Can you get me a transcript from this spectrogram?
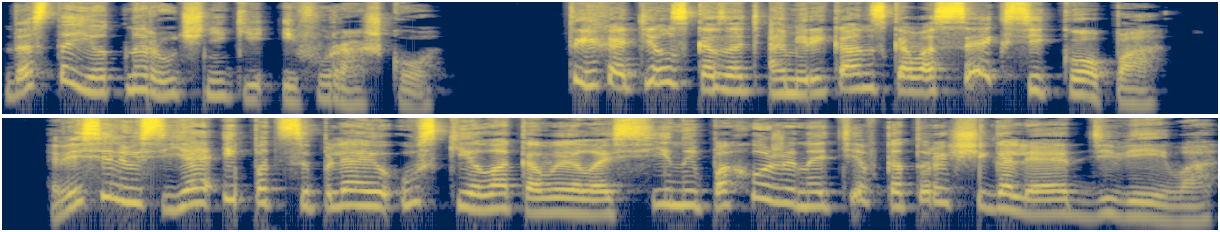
Достает наручники и фуражку. «Ты хотел сказать американского секси-копа?» Веселюсь я и подцепляю узкие лаковые лосины, похожие на те, в которых щеголяет Дивеева.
